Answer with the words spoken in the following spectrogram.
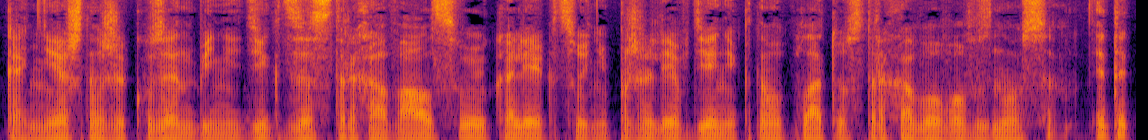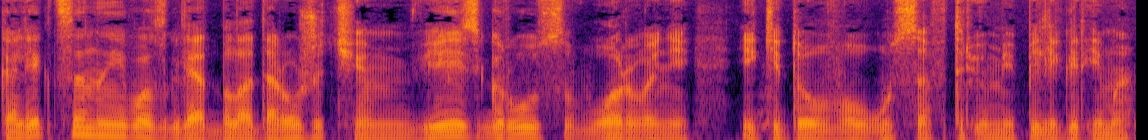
Конечно же, кузен Бенедикт застраховал свою коллекцию, не пожалев денег на уплату страхового взноса. Эта коллекция, на его взгляд, была дороже, чем весь груз ворвани и китового уса в трюме пилигрима.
